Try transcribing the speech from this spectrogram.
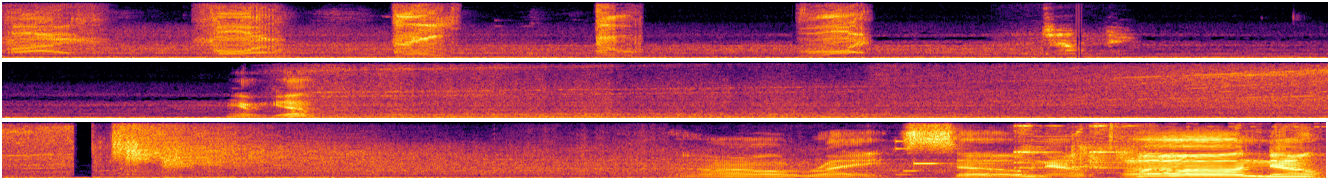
Five, four, three, two, one. Jumping. There we go. All right. So now. Oh no!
